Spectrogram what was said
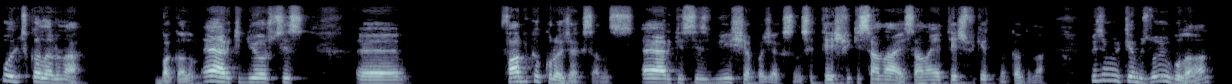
politikalarına bakalım. Eğer ki diyor siz fabrika kuracaksanız, eğer ki siz bir iş yapacaksınız, işte teşviki sanayi, sanayi teşvik etmek adına bizim ülkemizde uygulanan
